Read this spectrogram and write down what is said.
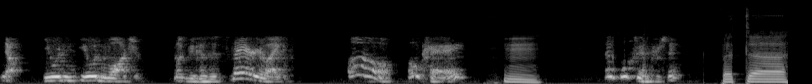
no, you wouldn't you wouldn't watch it. But because it's there, you're like, oh, okay, Hmm. that looks interesting. But uh,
